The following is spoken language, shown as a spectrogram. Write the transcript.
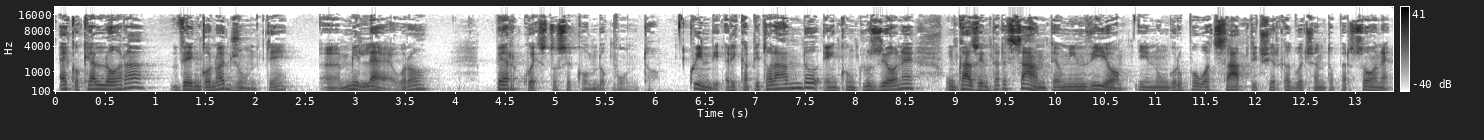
Ecco che allora vengono aggiunti eh, 1000 euro per questo secondo punto. Quindi, ricapitolando e in conclusione, un caso interessante, un invio in un gruppo WhatsApp di circa 200 persone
